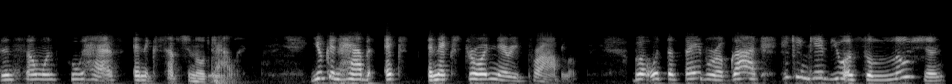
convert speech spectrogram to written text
than someone who has an exceptional talent. You can have ex- an extraordinary problem, but with the favor of God, He can give you a solution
